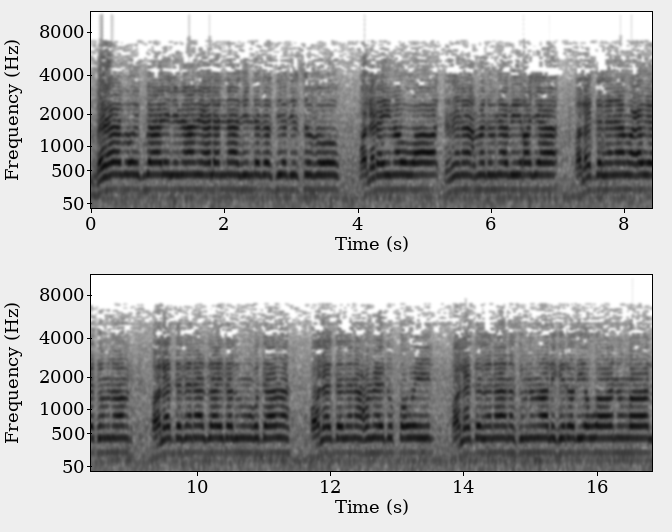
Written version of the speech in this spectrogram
باب إقبال الإمام على الناس عند تسويه الصفوف. قال رحمه الله دثنا أحمد بن أبي رجاء. قال دثنا معاوية بن عمرو قال دثنا زايدة بن قدامة. قال دثنا حميد الطويل. قال دثنا أنس بن مالك رضي الله عنه قال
